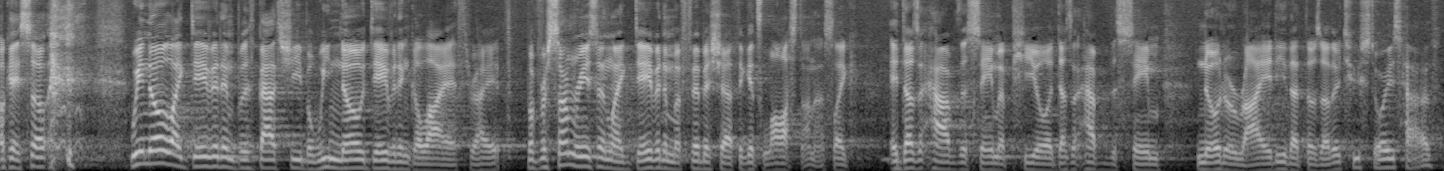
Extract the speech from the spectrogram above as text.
Okay, so we know like David and Bathsheba, we know David and Goliath, right? But for some reason, like David and Mephibosheth, it gets lost on us. Like it doesn't have the same appeal, it doesn't have the same notoriety that those other two stories have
